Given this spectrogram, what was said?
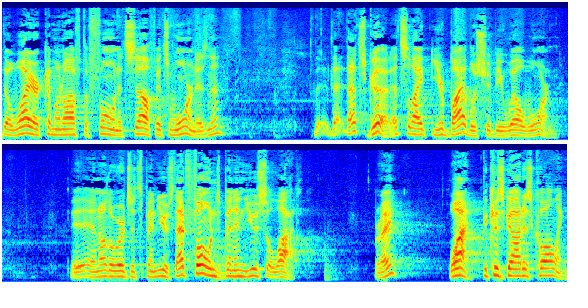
the, wire coming off the phone itself, it's worn, isn't it? Th- that's good. That's like your Bible should be well worn. In other words, it's been used. That phone's been in use a lot, right? Why? Because God is calling.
